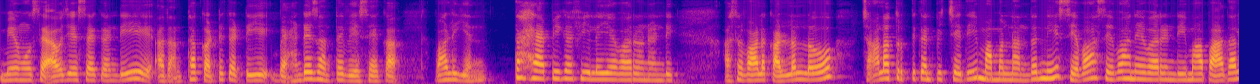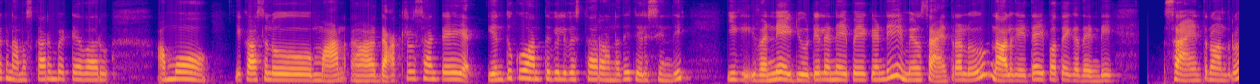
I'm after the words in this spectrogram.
మేము సేవ చేశాకండి. అదంతా కట్టుకట్టి బ్యాండేజ్ అంతా వేశాక వాళ్ళు ఎంత హ్యాపీగా ఫీల్ అయ్యేవారోనండి. అసలు వాళ్ళ కళ్ళల్లో చాలా తృప్తి కనిపించేది. మమ్మల్ని అందరినీ శివ శివ అనేవారండి. మా పాదాలకు నమస్కారం పెట్టేవారు. అమ్మో ఇక అసలు మా డాక్టర్స్ అంటే ఎందుకు అంత విలువిస్తారో అన్నది తెలిసింది. ఇక ఇవన్నీ డ్యూటీలు అన్నీ అయిపోయాకండి. మేము సాయంత్రాలు నాలుగైతే అయిపోతాయి కదండి. సాయంత్రం అందరూ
